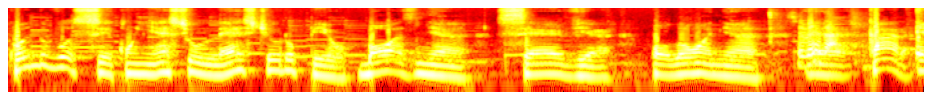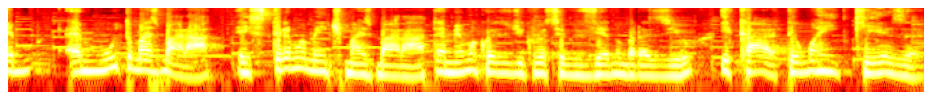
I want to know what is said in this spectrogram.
Quando você conhece o leste europeu, Bósnia, Sérvia, Polônia, Isso é verdade. é, cara, é, é muito mais barato, é extremamente mais barato, é a mesma coisa de que você viver no Brasil. E, cara, tem uma riqueza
